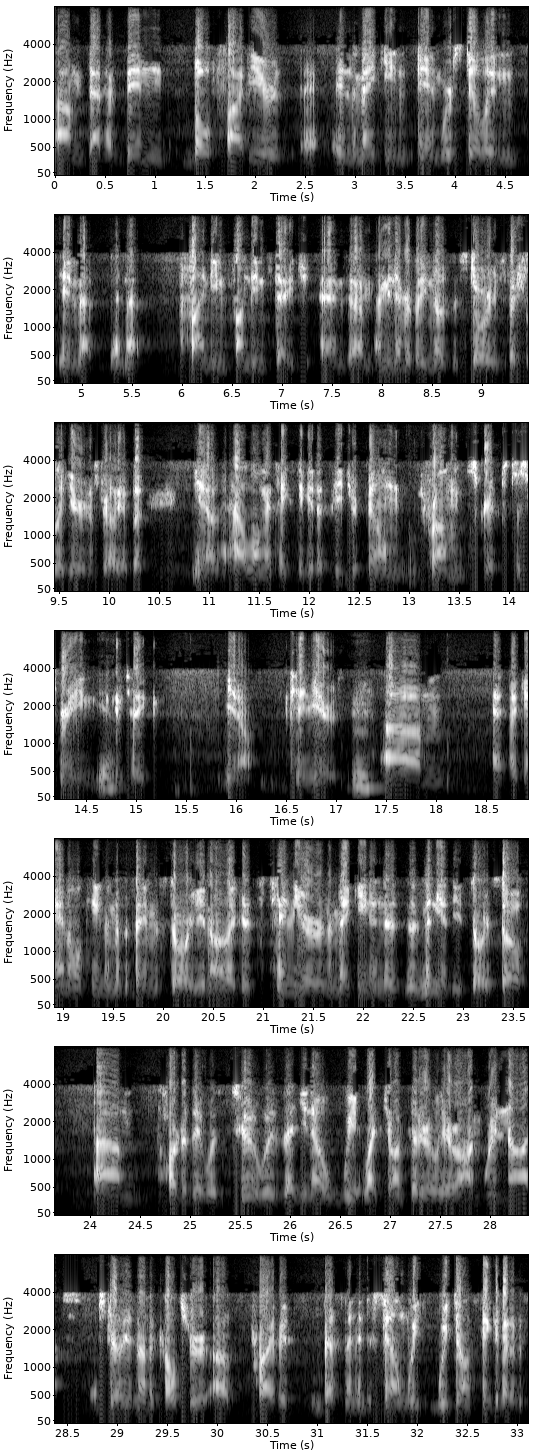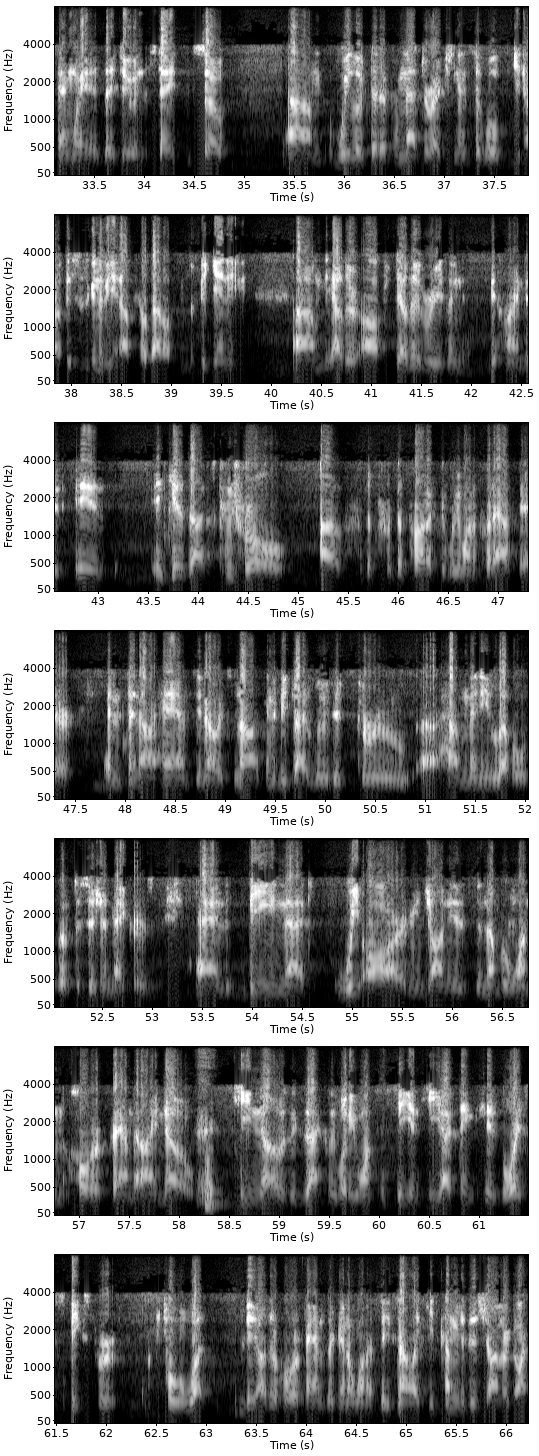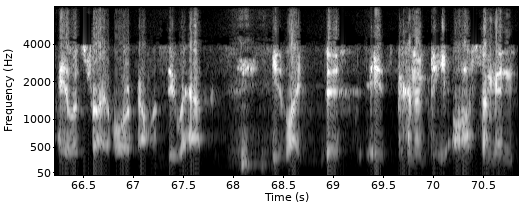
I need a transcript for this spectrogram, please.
um, that have been both five years uh, in the making, and we're still in in that in that finding funding stage. And um, I mean, everybody knows the story, especially here in Australia. But you know how long it takes to get a feature film from script to screen. Yeah. It can take you know ten years. Mm. Um, like Animal Kingdom is a famous story. You know, like it's ten year in the making, and there's there's many of these stories. So um, part of it was too was that you know we like John said earlier on, we're not Australia's not a culture of private investment into film. We we don't think about it the same way as they do in the states. And so um, we looked at it from that direction and said, well, you know, this is going to be an uphill battle from the beginning. Um, the other op- the other reason behind it is it gives us control of the, the product that we want to put out there and it's in our hands. You know, it's not going to be diluted through uh, how many levels of decision makers. And being that we are, I mean, John is the number one horror fan that I know. He knows exactly what he wants to see, and he, I think, his voice speaks for for what the other horror fans are going to want to see. It's not like he's coming to this genre going, "Hey, let's try a horror film, let's see what happens." he's like, "This is going to be awesome," and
